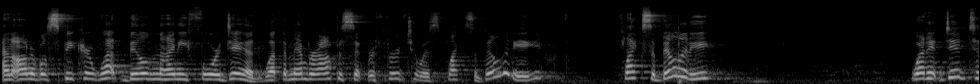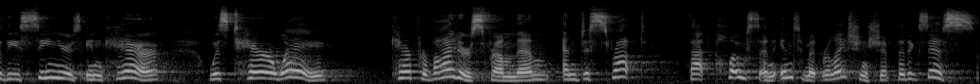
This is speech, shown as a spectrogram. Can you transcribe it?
And Honorable Speaker, what Bill 94 did, what the member opposite referred to as flexibility, flexibility, what it did to these seniors in care was tear away care providers from them and disrupt that close and intimate relationship that exists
